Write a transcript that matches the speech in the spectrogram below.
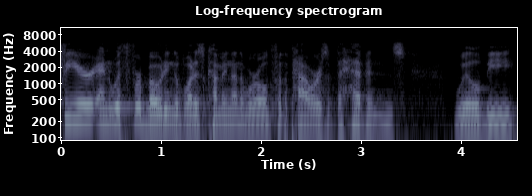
fear and with foreboding of what is coming on the world, for the powers of the heavens will be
